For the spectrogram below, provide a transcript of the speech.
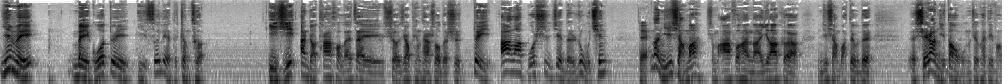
因为美国对以色列的政策，以及按照他后来在社交平台说的是对阿拉伯世界的入侵，对，那你就想嘛，什么阿富汗呐、啊、伊拉克啊，你就想吧，对不对？呃，谁让你到我们这块地方？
